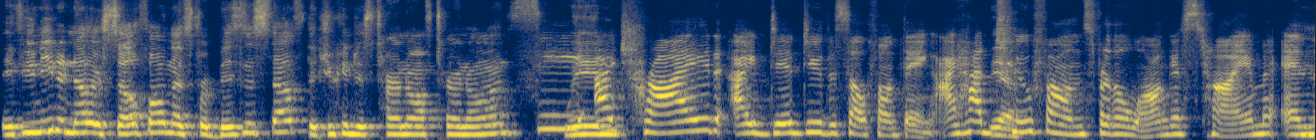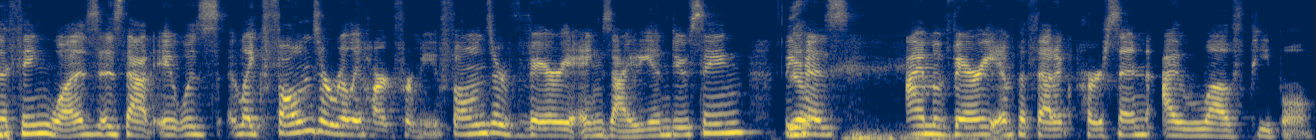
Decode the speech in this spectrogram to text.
If you need another cell phone that's for business stuff that you can just turn off, turn on. See, when- I tried. I did do the cell phone thing. I had Yeah. two phones for the longest time. And the mm-hmm. thing was, is that it was like phones are really hard for me. Phones are very anxiety inducing Yep. because I'm a very empathetic person. I love people.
